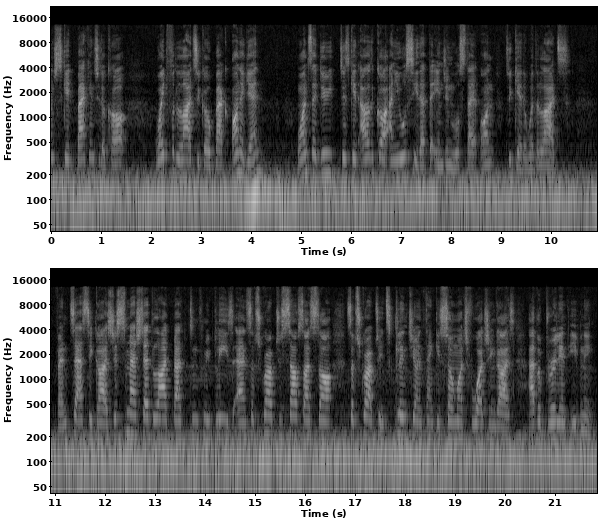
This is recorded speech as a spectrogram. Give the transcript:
just get back into the car, wait for the lights to go back on again. Once they do, just get out of the car and you will see that the engine will stay on together with the lights. Fantastic guys, just smash that like button for me please and subscribe to Southside Star, subscribe to It's Clint here and thank you so much for watching guys. Have a brilliant evening.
